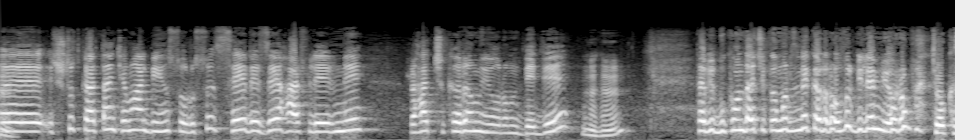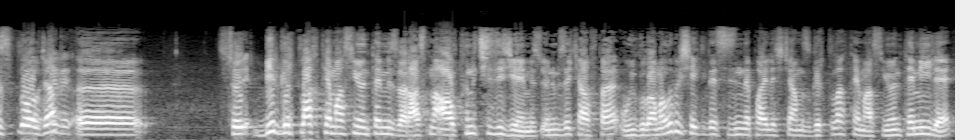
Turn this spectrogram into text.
e, Stuttgart'tan Kemal Bey'in sorusu S ve Z harflerini rahat çıkaramıyorum dedi. hı hı. Tabii bu konuda açıklamanız ne kadar olur bilemiyorum. Çok kısıtlı olacak. Evet. Ee, bir gırtlak teması yöntemimiz var. Aslında altını çizeceğimiz, önümüzdeki hafta uygulamalı bir şekilde sizinle paylaşacağımız gırtlak teması yöntemiyle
